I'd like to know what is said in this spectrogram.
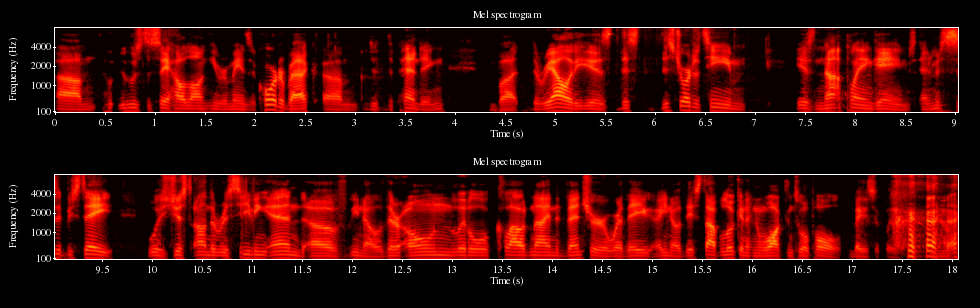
Um, who- who's to say how long he remains a quarterback, um, d- depending. But the reality is, this this Georgia team is not playing games, and Mississippi State was just on the receiving end of you know their own little cloud nine adventure where they you know they stopped looking and walked into a pole basically. You know?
